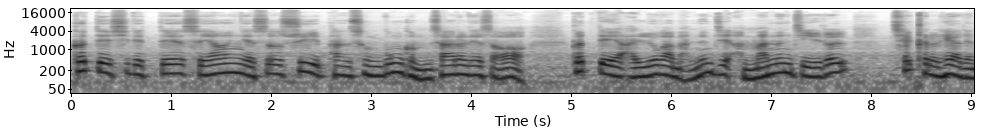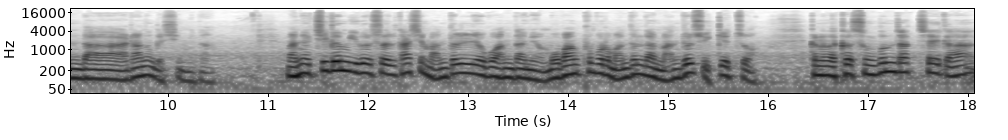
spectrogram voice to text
그때 시대 때 서양에서 수입한 성분 검사를 해서 그때의 안료가 맞는지 안 맞는지를 체크를 해야 된다라는 것입니다. 만약 지금 이것을 다시 만들려고 한다면 모방품으로 만든다면 만들 수 있겠죠. 그러나 그 성분 자체가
